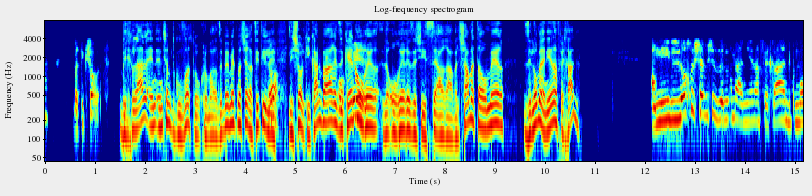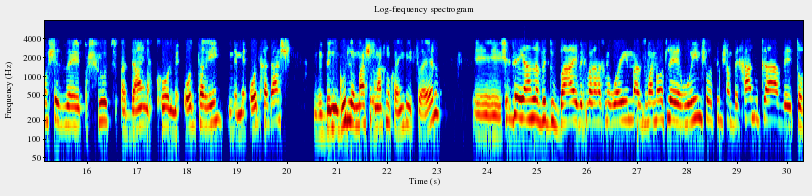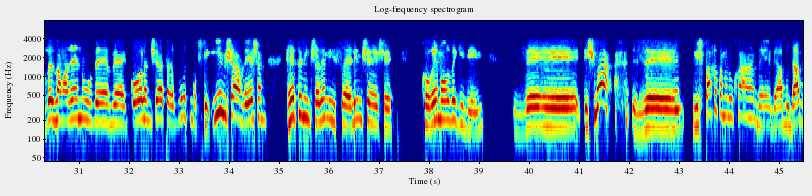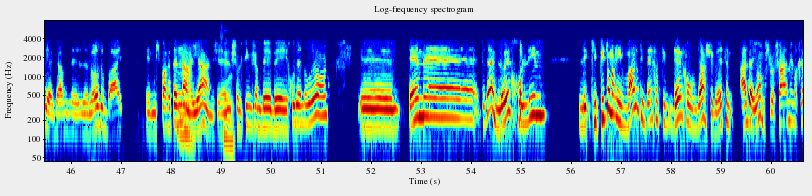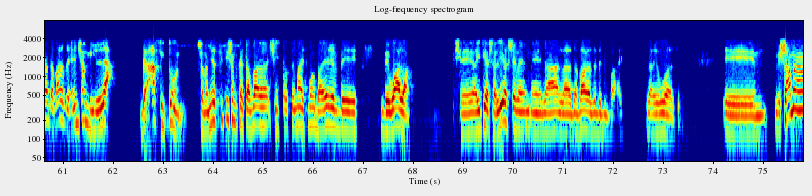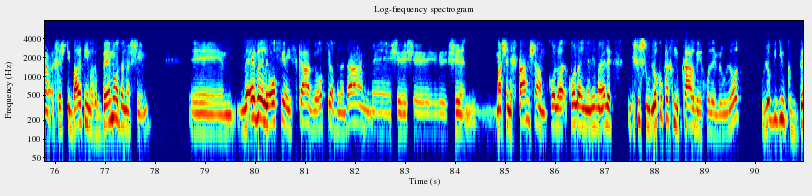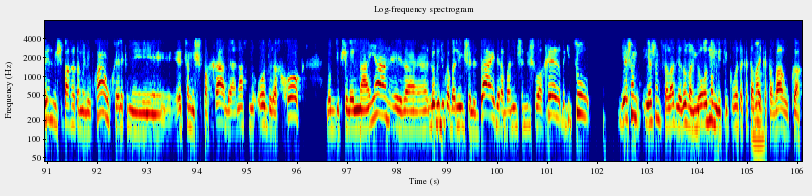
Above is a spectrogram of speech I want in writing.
בתקשורת. בכלל אין, אין שם תגובות, כלומר, זה באמת מה שרציתי לא. לשאול, כי כאן בארץ זה כן עורר, עורר איזושהי סערה, אבל שם אתה אומר, זה לא מעניין אף אחד? אני לא חושב שזה לא מעניין אף אחד, כמו שזה פשוט עדיין הכל מאוד טרי ומאוד חדש, ובניגוד למה שאנחנו חיים בישראל, אה, שזה יאללה ודובאי, וכבר אנחנו רואים הזמנות לאירועים שעושים שם בחנוכה, וטובי זמרנו ו- וכל אנשי התרבות מופיעים שם, ויש שם הפנינג שלם לישראלים ש- שקורם עור וגידים. ותשמע, זה משפחת המלוכה באבו דאבי, אגב, זה, זה לא דובאי, משפחת אל-נעיין, mm. שהם כן. שולטים שם באיחוד האמירויות, אה, הם, אה, אתה יודע, הם לא יכולים, כי פתאום אני הבנתי דרך, דרך העובדה שבעצם עד היום, שלושה ימים אחרי הדבר הזה, אין שם מילה באף עיתון. עכשיו, אני עשיתי שם כתבה שהתפרסמה אתמול בערב בוואלה, שהייתי השליח שלהם אה, לדבר הזה בדובאי, לאירוע הזה. ושם, אחרי שדיברתי עם הרבה מאוד אנשים, מעבר לאופי העסקה ואופי הבן אדם, שמה שנחתם שם, כל, כל העניינים האלה, מישהו שהוא לא כל כך מוכר באיחוד האמירויות, הוא לא בדיוק בן משפחת המלוכה, הוא חלק מעץ המשפחה בענף מאוד רחוק, לא בדיוק של אל-נעיין, אלא לא בדיוק הבנים של זייד, אלא הבנים של מישהו אחר. בקיצור, יש שם, יש שם סלט גדול, ואני מאוד ממליץ לקרוא את הכתבה, היא כתבה ארוכה.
